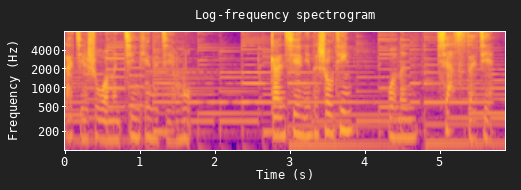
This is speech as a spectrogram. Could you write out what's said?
来结束我们今天的节目。感谢您的收听，我们下次再见。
